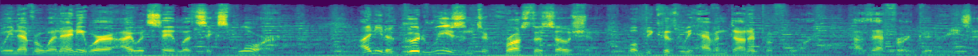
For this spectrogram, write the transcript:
We never went anywhere. I would say let's explore. I need a good reason to cross this ocean. Well, because we haven't done it before. How's that for a good reason?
